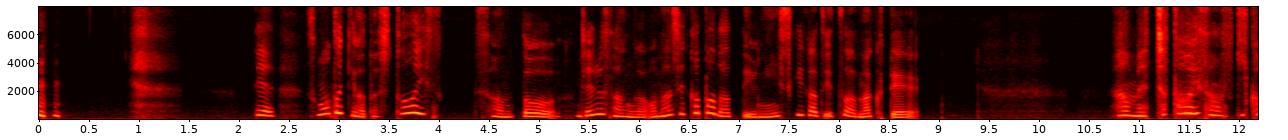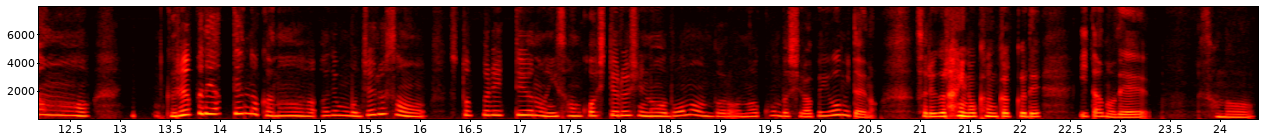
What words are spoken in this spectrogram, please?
でその時私トイさんとジェルさんが同じ方だっていう認識が実はなくてあめっちゃトイさん好きかも。グループでやってんのかな。あでもジェルさんストップリっていうのに参加してるしな。どうなんだろうな。今度調べようみたいなそれぐらいの感覚でいたのでその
